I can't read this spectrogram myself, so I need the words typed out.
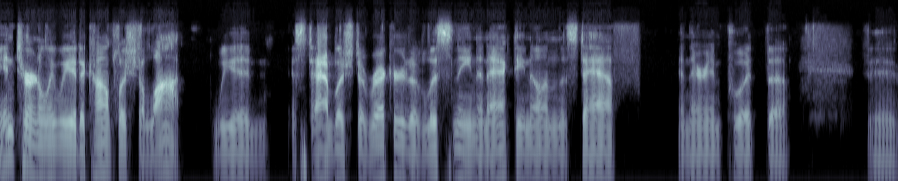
internally we had accomplished a lot. We had established a record of listening and acting on the staff and their input. The the,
